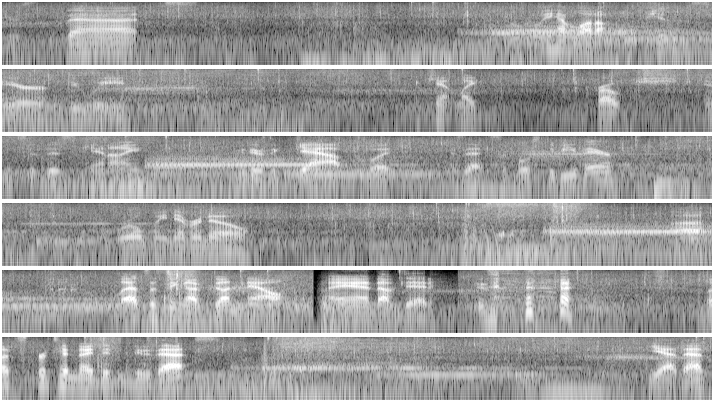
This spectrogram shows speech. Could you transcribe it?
There's that... We don't really have a lot of options here, do we? I can't, like, crouch into this, can I? I mean, there's a gap, but... is that supposed to be there? The world may never know. Uh... That's a thing I've done now, and I'm dead. Let's pretend I didn't do that. Yeah, that's...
